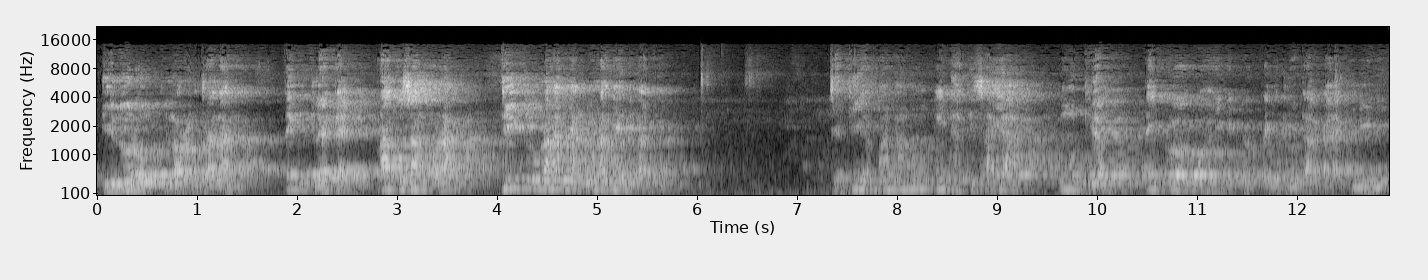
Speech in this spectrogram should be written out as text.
di lorong di lorong jalan, ting ratusan orang di kelurahan yang lurahnya ini tadi jadi ya mana mungkin hati saya kemudian tega wah ini dodak kayak gini nih.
